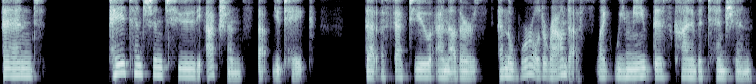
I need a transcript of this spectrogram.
And pay attention to the actions that you take that affect you and others and the world around us. Like we need this kind of attention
